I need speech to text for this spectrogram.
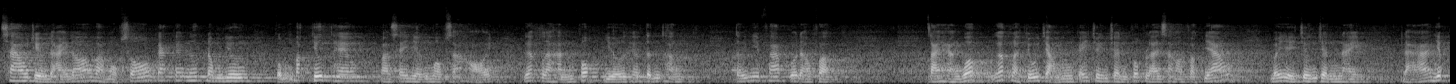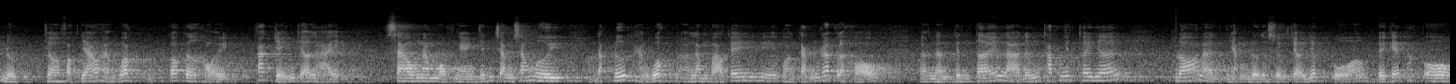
Sau triều đại đó và một số các cái nước Đông Dương cũng bắt chước theo và xây dựng một xã hội rất là hạnh phúc dựa theo tinh thần tứ nhiếp pháp của đạo Phật. Tại Hàn Quốc rất là chú trọng cái chương trình phúc lợi xã hội Phật giáo, bởi vì chương trình này đã giúp được cho Phật giáo Hàn Quốc có cơ hội phát triển trở lại. Sau năm 1960 đất nước Hàn Quốc à, lâm vào cái hoàn cảnh rất là khổ. À, nền kinh tế là đứng thấp nhất thế giới. Đó là nhận được cái sự trợ giúp của WHO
